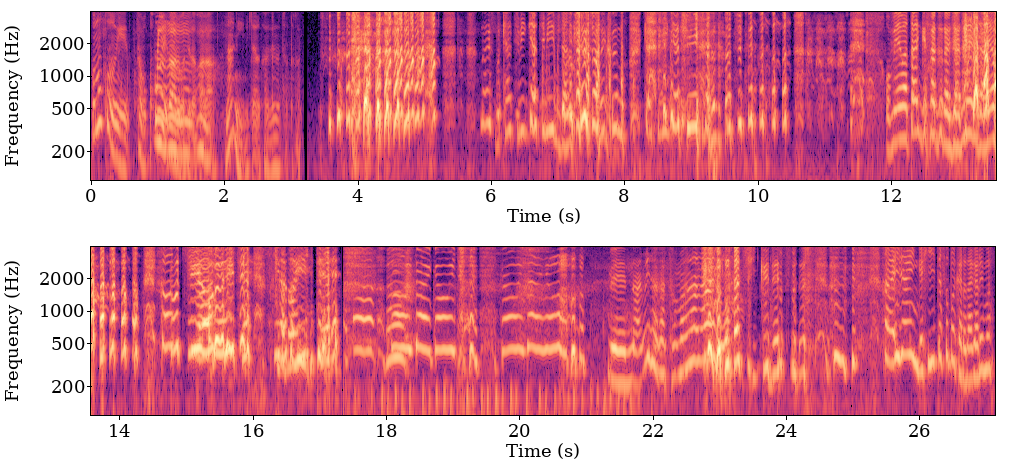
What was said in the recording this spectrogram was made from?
この子に多分声があるわけだから、うんうん。何？みたいな感じになっちゃったからナイスのキャッチミーキャッチミーみたいなテンションで来んの。キャッチミーキャッチミーみたいな感じで。おめえは丹下さくらじゃねえんだよ。こっちを向いて。好きだと言って。顔痛い顔痛い。顔痛いよねえ涙が止まらないの。マジックです。ハイラインが引いたそばから流れます。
